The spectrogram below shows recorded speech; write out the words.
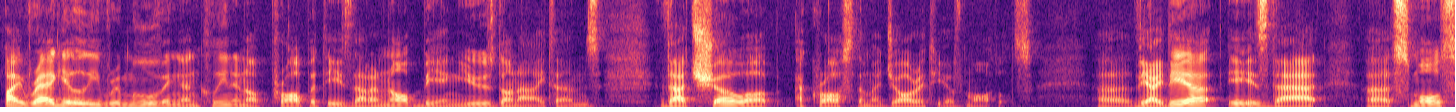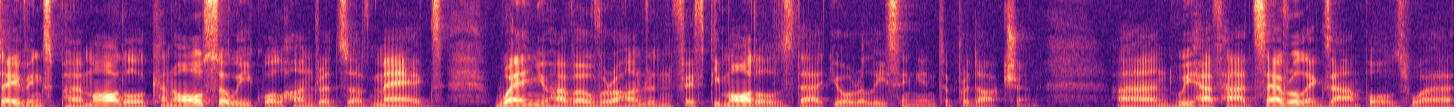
by regularly removing and cleaning up properties that are not being used on items that show up across the majority of models. Uh, the idea is that uh, small savings per model can also equal hundreds of megs when you have over 150 models that you're releasing into production. And we have had several examples where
